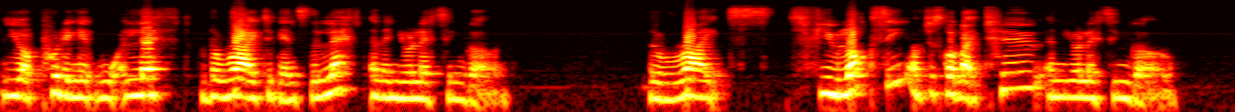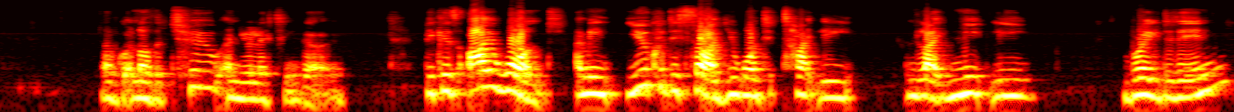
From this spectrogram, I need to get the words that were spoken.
You are putting it left, the right against the left, and then you're letting go. The right few see, I've just got like two and you're letting go. I've got another two and you're letting go. Because I want, I mean, you could decide you want it tightly like neatly braided in.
